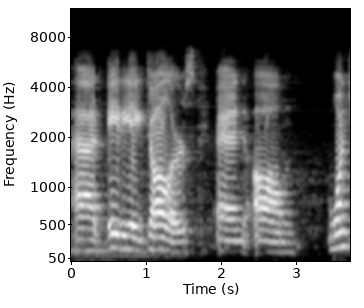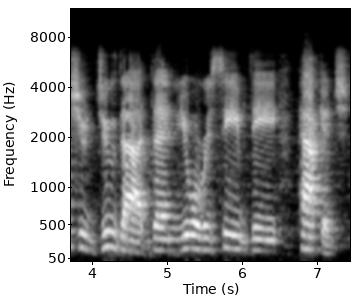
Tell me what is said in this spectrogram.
at $88 and um, once you do that, then you will receive the package.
